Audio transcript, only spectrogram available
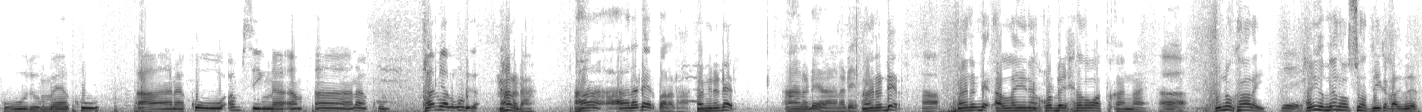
kudumaku ana ku amsigna am anakum taa miyaa lagu dhiga? Maxaa la dhahaa? Aana dheer baa la dhahaa. Amina dheer. Aana dheer aana dheer. Aana dheer. Aana dheer. Alla inaan qordhay xirada waa taqaanaa. Inuu kaalay. Aniga meel hoose hadda iga qaadi wadaad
